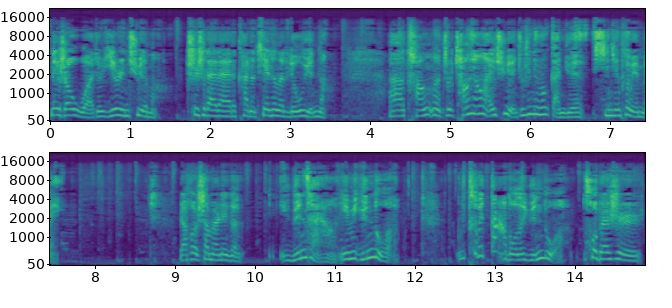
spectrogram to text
那个时候我就一个人去的嘛，痴痴呆呆的看着天上的流云呐，啊，唐啊，就长阳来去，就是那种感觉，心情特别美。然后上面那个云彩啊，因为云朵特别大朵的云朵，后边是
